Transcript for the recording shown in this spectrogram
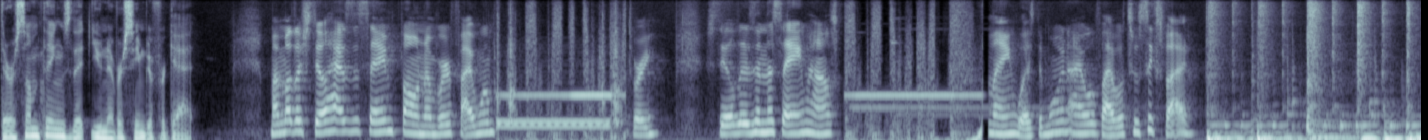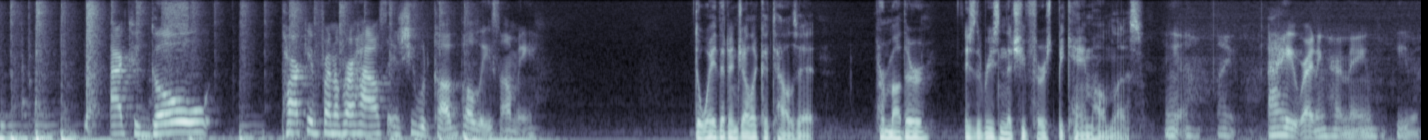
There are some things that you never seem to forget. My mother still has the same phone number, 513. Still lives in the same house. Lane, West Des Moines, Iowa, 50265. I could go park in front of her house and she would call the police on me. The way that Angelica tells it, her mother is the reason that she first became homeless. Yeah, like I hate writing her name even.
